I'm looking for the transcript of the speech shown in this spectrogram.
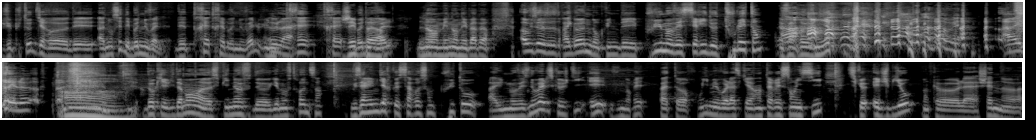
je vais plutôt dire euh, des, annoncer des bonnes nouvelles, des très très bonnes nouvelles, une Oula, très très bonne peur. nouvelle. Non, mais non, n'aie pas peur. House of the Dragon, donc une des plus mauvaises séries de tous les temps, va revenir. non mais arrêtez-le. Oh. Donc évidemment, euh, spin-off de Game of Thrones. hein. Vous allez me dire que ça ressemble plutôt à une mauvaise nouvelle, ce que je dis, et vous n'aurez pas tort. Oui, mais voilà, ce qui est intéressant ici, c'est que HBO, donc euh, la chaîne euh,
